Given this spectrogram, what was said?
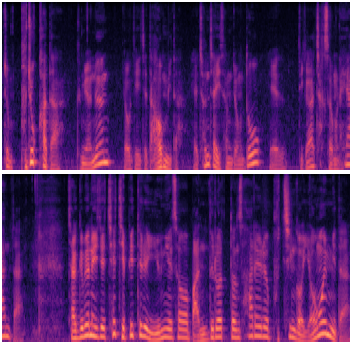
좀 부족하다 그러면은 여기 이제 나옵니다. 예, 천자 이상 정도 예, 네가 작성을 해야 한다. 자 그러면 이제 챗 GPT를 이용해서 만들었던 사례를 붙인 거 영어입니다.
